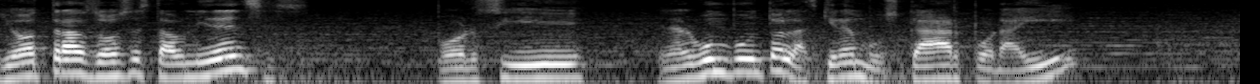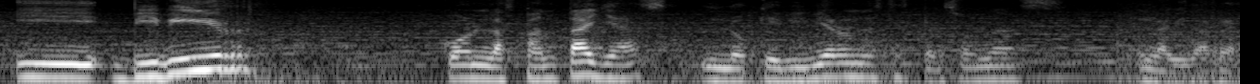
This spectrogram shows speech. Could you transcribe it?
y otras dos estadounidenses. Por si en algún punto las quieren buscar por ahí y vivir con las pantallas lo que vivieron estas personas en la vida real.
